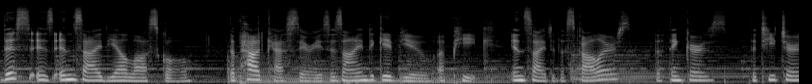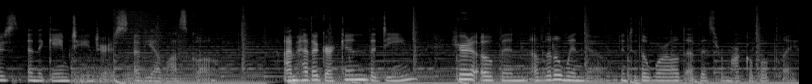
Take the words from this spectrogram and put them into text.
This is Inside Yale Law School, the podcast series designed to give you a peek inside to the scholars, the thinkers, the teachers, and the game changers of Yale Law School. I'm Heather Gerken, the Dean, here to open a little window into the world of this remarkable place.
